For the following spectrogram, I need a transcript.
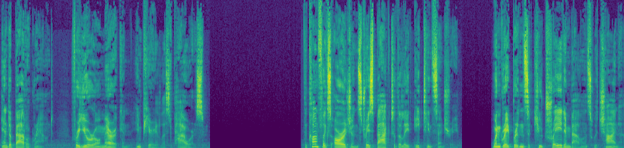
and a battleground for Euro American imperialist powers. The conflict's origins trace back to the late 18th century, when Great Britain's acute trade imbalance with China,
